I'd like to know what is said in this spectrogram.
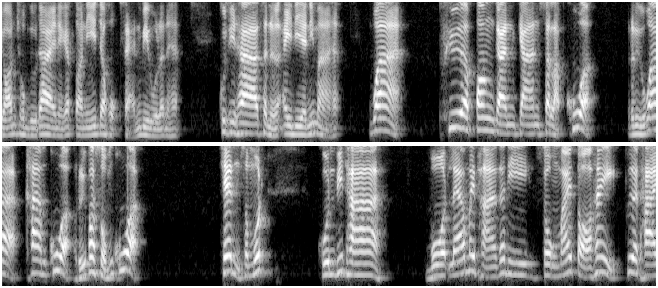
ย้อนชมดูได้นะครับ ตอนนี้จะ6 0 0 0 0 0วิวแล้วนะฮะคุณสีทาเสนอไอเดียนี้มาฮะว่าเพื่อป้องกันการสลับขั้วหรือว่าข้ามขั้วหรือผสมขั้ว เช่นสมมติคุณพิธาโหวตแล้วไม่ผ่านสักทีส่งไม้ต่อให้เพื่อไทย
